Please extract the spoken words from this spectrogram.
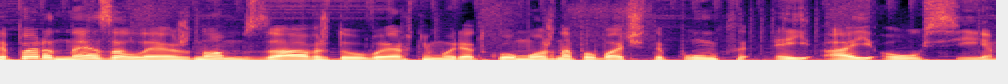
Тепер незалежно завжди у верхньому рядку можна побачити пункт AIOC,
